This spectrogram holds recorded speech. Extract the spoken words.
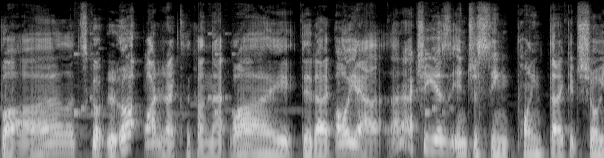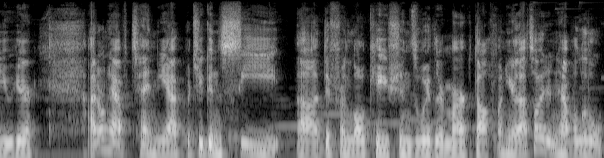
But let's go. Oh, why did I click on that? Why did I? Oh yeah, that actually is an interesting point that I could show you here. I don't have 10 yet, but you can see uh, different locations where they're marked off on here. That's why I didn't have a little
